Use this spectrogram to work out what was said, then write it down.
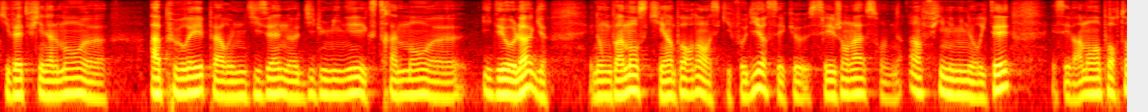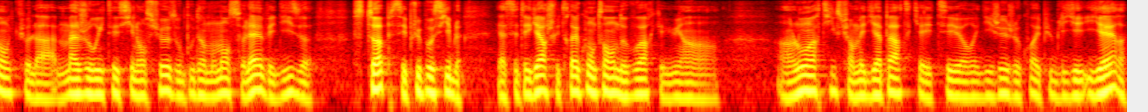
qui va être finalement apeuré par une dizaine d'illuminés extrêmement euh, idéologues. Et donc vraiment, ce qui est important, ce qu'il faut dire, c'est que ces gens-là sont une infime minorité, et c'est vraiment important que la majorité silencieuse, au bout d'un moment, se lève et dise stop, c'est plus possible. Et à cet égard, je suis très content de voir qu'il y a eu un, un long article sur Mediapart qui a été rédigé, je crois, et publié hier,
